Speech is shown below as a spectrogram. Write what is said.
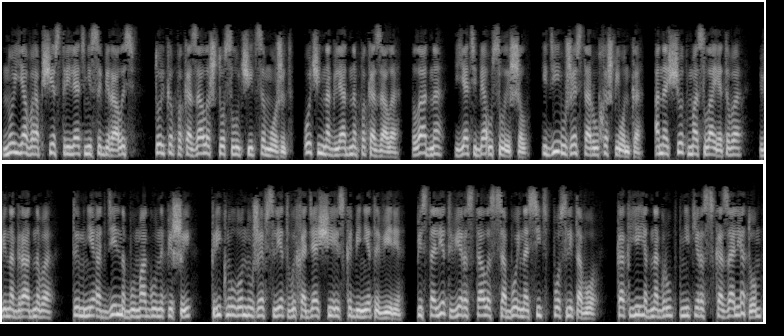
Но я вообще стрелять не собиралась, только показала, что случиться может. Очень наглядно показала. Ладно, я тебя услышал. Иди уже старуха-шпионка. А насчет масла этого, виноградного, ты мне отдельно бумагу напиши, крикнул он уже вслед выходящей из кабинета Вере. Пистолет Вера стала с собой носить после того, как ей одногруппники рассказали о том,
